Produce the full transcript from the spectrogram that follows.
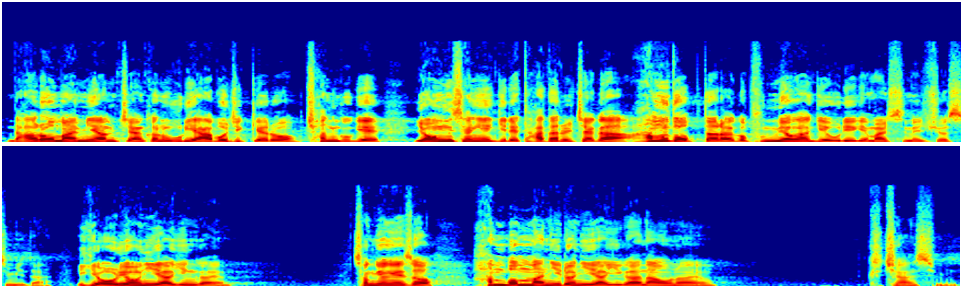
나로 말미암지 않고는 우리 아버지께로 천국의 영생의 길에 다다를 자가 아무도 없다라고 분명하게 우리에게 말씀해 주셨습니다. 이게 어려운 이야기인가요? 성경에서 한 번만 이런 이야기가 나오나요? 그렇지 않습니다.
